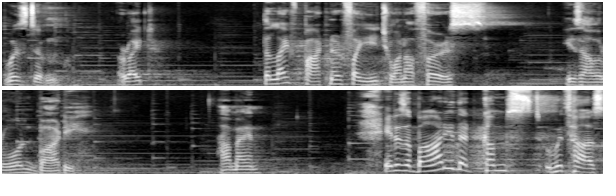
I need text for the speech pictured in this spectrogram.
wisdom, right? The life partner for each one of us is our own body. Amen. It is a body that comes with us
